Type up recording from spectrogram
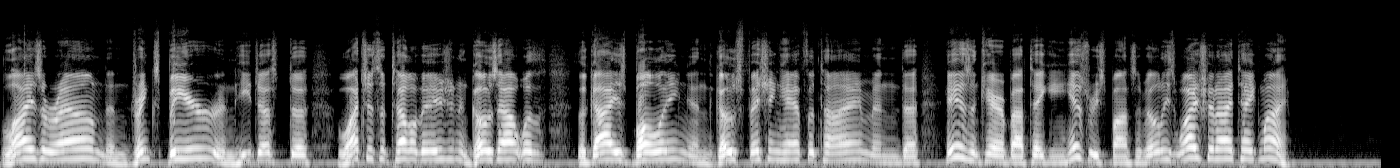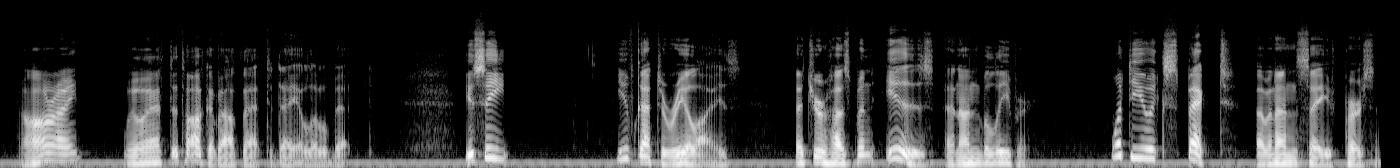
lies around and drinks beer and he just uh, watches the television and goes out with the guys bowling and goes fishing half the time and uh, he doesn't care about taking his responsibilities. Why should I take mine? All right, we'll have to talk about that today a little bit. You see, you've got to realize that your husband is an unbeliever. What do you expect of an unsaved person?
